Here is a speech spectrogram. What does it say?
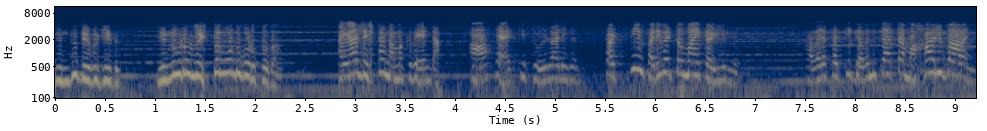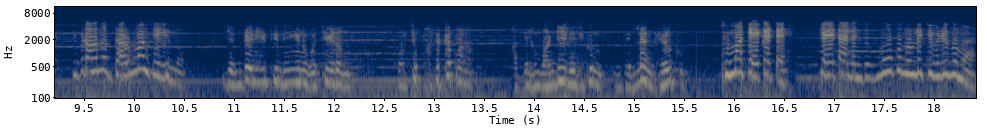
എന്ത് ദേവകി ഇത്? എന്നോടുള്ള ഇഷ്ടം കൊണ്ട് കൊടുത്തതാ. അയാളുടെ ഇഷ്ടം നമുക്ക് വേണ്ട. ആ ഫാക്ടറി തൊഴിലാളികൾ പട്ടിയും പരിവട്ടവുമായി കഴിയുന്നു. അവരെ പറ്റി ഗവനിക്കാത്ത മഹാനുഭാവൻ ഇവിടെ വന്ന് ധർമ്മം ചെയ്യുന്നു. എന്റെ നീതി നീ ഇങ്ങനെ ഒച്ചയിടുന്നു. കുറച്ച് പതുക്കെ പറ. അദ്ദേഹം വണ്ടിയിലിരിക്കുന്നു. ഇതെല്ലാം കേൾക്കും. ചുമ്മാ കേക്കട്ടെ. കേട്ടാലെന്ത്? മൂക്ക് നുള്ളിച്ച് വിഴുങ്ങുമോ?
